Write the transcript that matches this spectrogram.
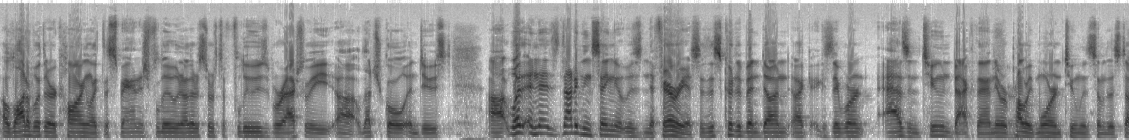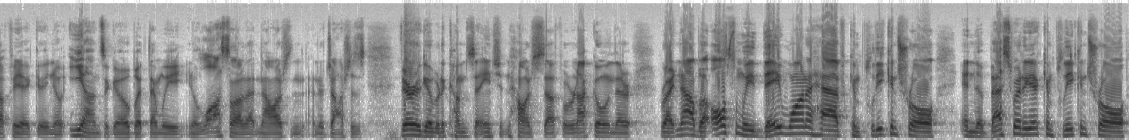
A lot of what they're calling like the Spanish flu and other sorts of flus were actually uh, electrical induced. Uh, what, and it's not even saying it was nefarious. So this could have been done because they weren't as in tune back then. They were probably more in tune with some of this stuff, like, you know, eons ago. But then we, you know, lost a lot of that knowledge. And I know Josh is very good when it comes to ancient knowledge stuff, but we're not going there right now. But ultimately, they want to have complete control, and the best way to get complete control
